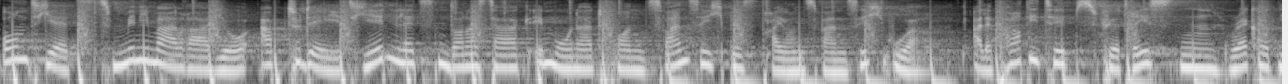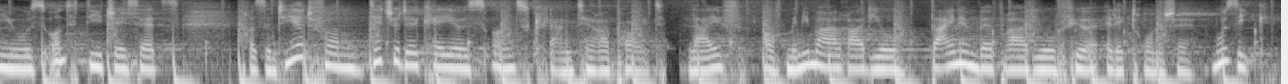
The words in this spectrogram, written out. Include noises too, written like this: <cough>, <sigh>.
Und jetzt Minimalradio up to date. Jeden letzten Donnerstag im Monat von 20 bis 23 Uhr. Alle Party-Tipps für Dresden, Record News und DJ-Sets. Präsentiert von Digital Chaos und Klangtherapeut. Live auf Minimalradio, deinem Webradio für elektronische Musik.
